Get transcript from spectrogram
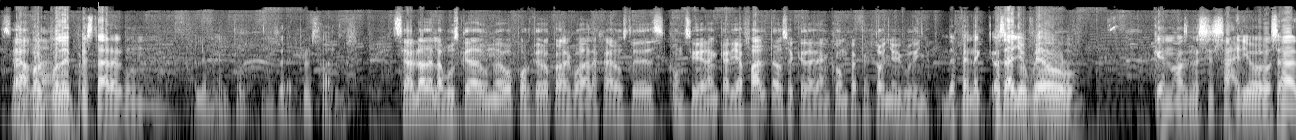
Se a lo mejor habla- puede prestar algún elemento, no sé, prestarlos. Se habla de la búsqueda de un nuevo portero para el Guadalajara. ¿Ustedes consideran que haría falta o se quedarían con Pepe Toño y Gudiño? Depende, o sea, yo veo que no es necesario, o sea,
